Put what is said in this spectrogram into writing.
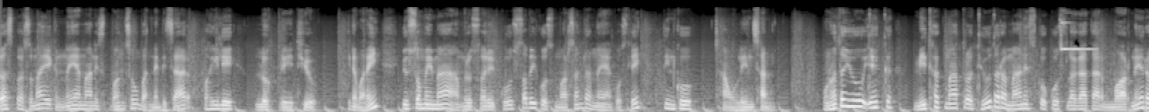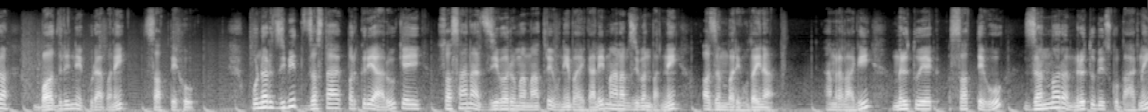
दस वर्षमा एक नयाँ मानिस बन्छौँ भन्ने विचार पहिले लोकप्रिय थियो। किनभने यो समयमा हाम्रो शरीरको सबै कोष मर्छन् र नयाँ कोषले तिनको ठाउँ लिन्छन्। हुन त यो एक मिथक मात्र थियो तर मानिसको कोष लगातार मर्ने र बदलिने कुरा पनि सत्य हो। पुनर्जीवित जस्ता प्रक्रियाहरू केही ससाना जीवहरूमा मात्रै हुने भएकाले मानव जीवन भन्ने अजम्बरी हुँदैन। हाम्रा लागि मृत्यु एक सत्य हो जन्म र मृत्युबीचको भाग नै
